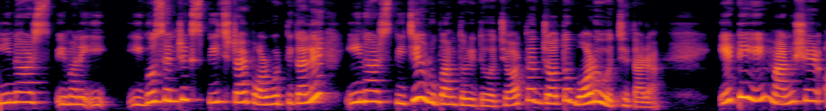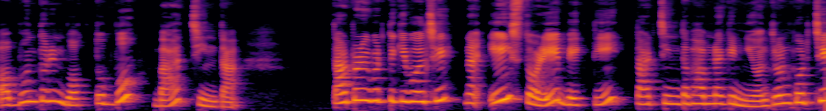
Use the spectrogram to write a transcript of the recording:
ইনার মানে ইগোসেন্ট্রিক স্পিচটায় পরবর্তীকালে ইনার স্পিচে রূপান্তরিত হচ্ছে, অর্থাৎ যত বড় হচ্ছে তারা। এটি মানুষের অভ্যন্তরীণ বক্তব্য বা চিন্তা। তার পরিবর্তে কি বলছে? না, এই স্তরে ব্যক্তি তার চিন্তাভাবনাকে নিয়ন্ত্রণ করছে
